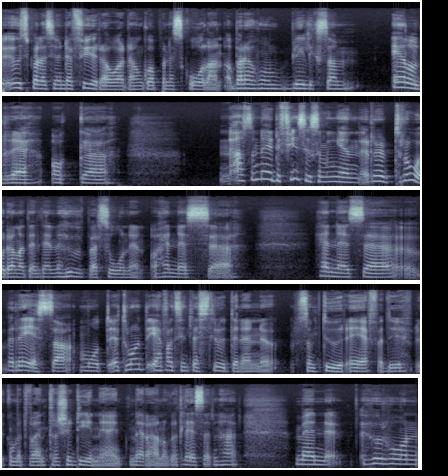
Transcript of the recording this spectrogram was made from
utspelar sig under fyra år när hon går på den här skolan och bara hon blir liksom äldre och Uh, Alltså nej, det finns liksom ingen röd tråd annat än den här huvudpersonen och hennes, Uh, hennes uh, resa mot... Jag tror inte, jag har faktiskt inte läst slutet ännu, som tur är, för det, det kommer att vara en tragedi när jag inte mer har något att läsa den här. Men hur hon...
